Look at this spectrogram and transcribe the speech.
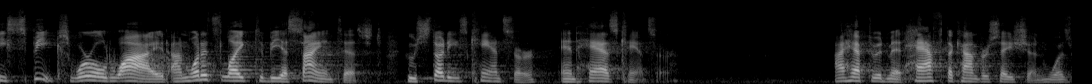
he speaks worldwide on what it's like to be a scientist who studies cancer and has cancer. I have to admit, half the conversation was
